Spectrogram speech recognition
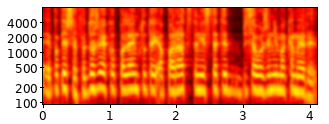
Y, po pierwsze, w Fedorze jak opalałem tutaj aparat, to niestety pisało, że nie ma kamery.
